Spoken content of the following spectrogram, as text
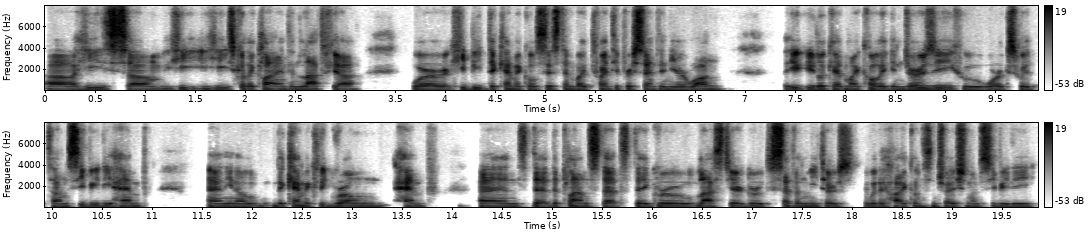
Uh, he's um, he he's got a client in Latvia where he beat the chemical system by 20% in year one. You, you look at my colleague in Jersey who works with um, CBD hemp, and you know the chemically grown hemp and the the plants that they grew last year grew to seven meters with a high concentration of CBD.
